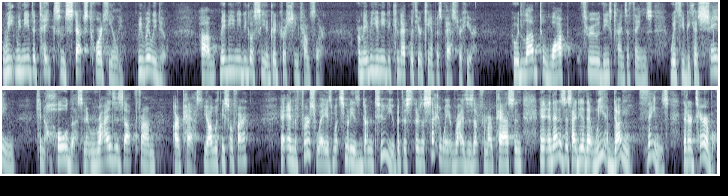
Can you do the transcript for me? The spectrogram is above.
We, we need to take some steps toward healing. We really do. Um, maybe you need to go see a good Christian counselor. Or maybe you need to connect with your campus pastor here who would love to walk through these kinds of things with you because shame can hold us and it rises up from our past. Y'all with me so far? And the first way is what somebody has done to you, but there's, there's a second way it rises up from our past, and, and that is this idea that we have done things that are terrible,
